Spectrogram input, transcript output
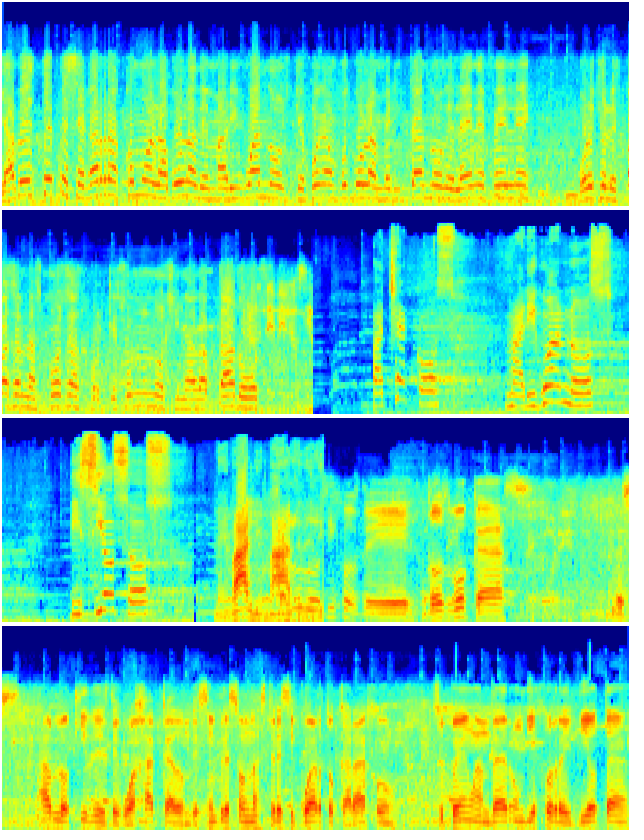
Ya ves, Pepe se agarra como a la bola de marihuanos que juegan fútbol americano de la NFL. Por eso les pasan las cosas, porque son unos inadaptados. Pachecos, marihuanos, viciosos. Me vale madre. Saludos, hijos de dos bocas. Les hablo aquí desde Oaxaca, donde siempre son las tres y cuarto, carajo. Si pueden mandar un viejo reidiota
